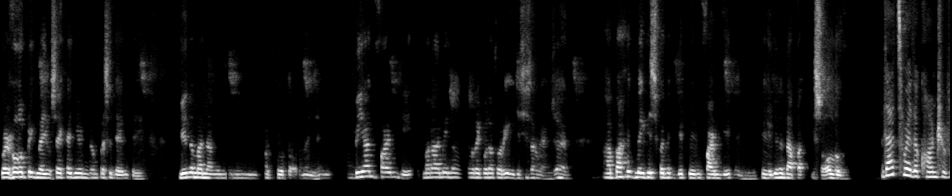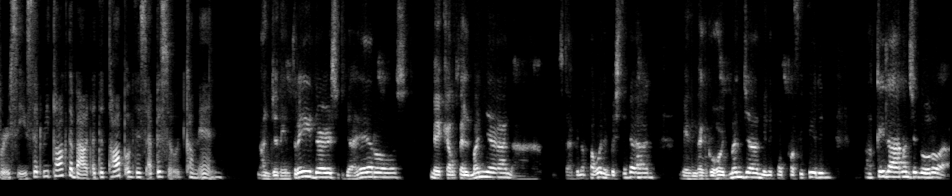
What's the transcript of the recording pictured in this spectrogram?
we're hoping na yung second year ng presidente, yun naman ang pagtutuunan niya. Beyond farm gate, marami ng regulatory agencies ang nandyan. Uh, bakit may disconnect between farm gate and retail? Yun ang dapat isolve. That's where the controversies that we talked about at the top of this episode come in. Nandiyan yung traders, biyaheros, may cartel man yan, uh, sabi ng Pangulo, investigahan, may nag-hoard man dyan, may nagpo-profiteering. Uh, kailangan siguro, uh,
